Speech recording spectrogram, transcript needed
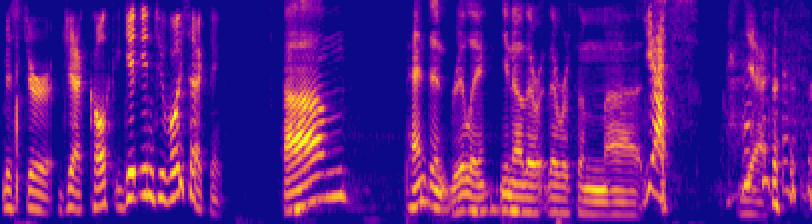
Mister Jack Culk, get into voice acting? Um, pendant, really. You know, there there were some. Uh, Yes. yes,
